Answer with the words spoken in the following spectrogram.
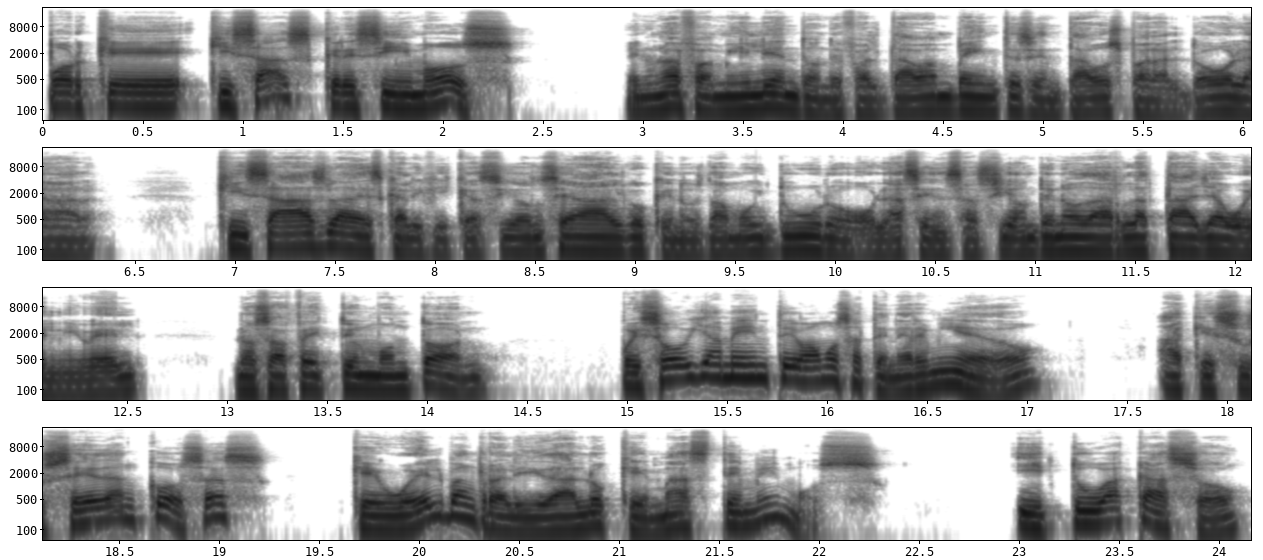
porque quizás crecimos en una familia en donde faltaban 20 centavos para el dólar, quizás la descalificación sea algo que nos da muy duro o la sensación de no dar la talla o el nivel nos afecte un montón, pues obviamente vamos a tener miedo a que sucedan cosas que vuelvan realidad lo que más tememos. ¿Y tú acaso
